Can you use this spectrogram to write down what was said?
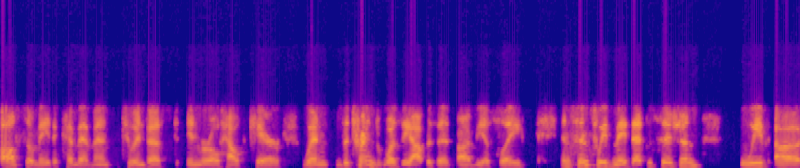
also made a commitment to invest in rural health care when the trend was the opposite, obviously. And since we've made that decision, we've uh,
